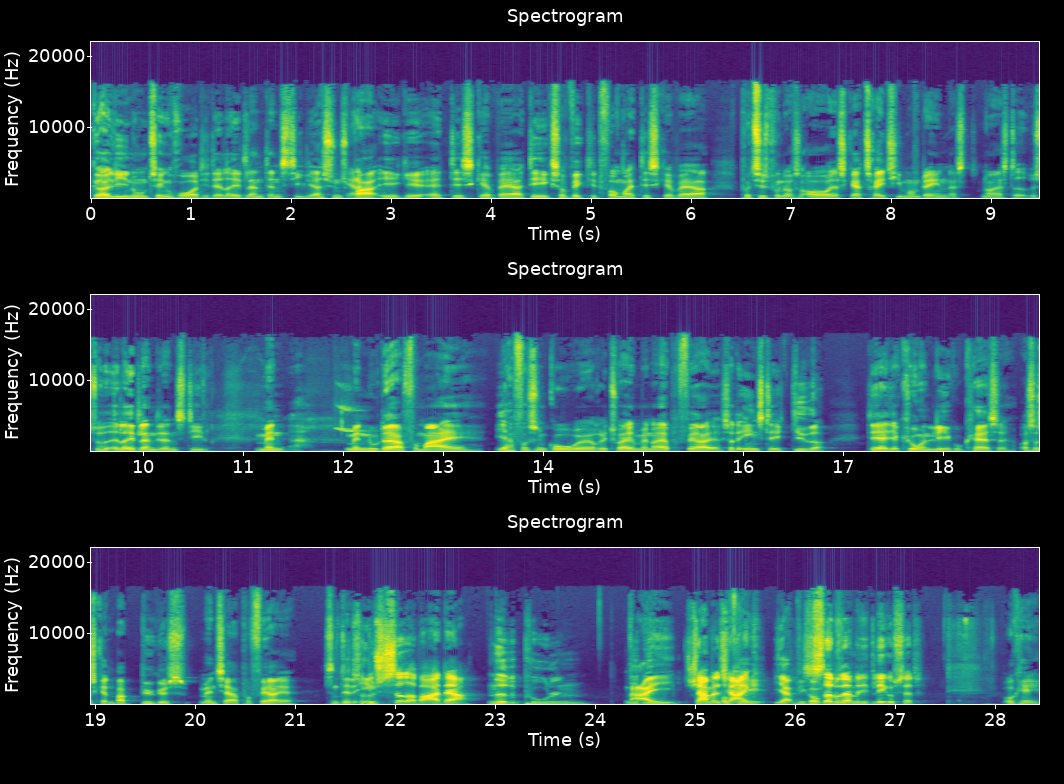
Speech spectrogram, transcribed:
gør lige nogle ting hurtigt, eller et eller andet den stil. Jeg synes Ja da. bare ikke, at det skal være, det er ikke så vigtigt for mig, at det skal være, på et tidspunkt også, åh, jeg skal have tre timer om dagen, ast- når jeg er afsted, hvis du ved, eller et eller andet den stil. Men, men nu der for mig, jeg har fået sådan en god øh, ritual, men når jeg er på ferie, så det eneste, jeg gider, det er, at jeg køber en Lego-kasse, og så skal den bare bygges, mens jeg er på ferie. Sådan det er det Så du eneste. sidder bare der, nede ved poolen. Nej, Sharm el okay, ja, vi Så går, sidder du der med dit Lego-sæt. okay,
